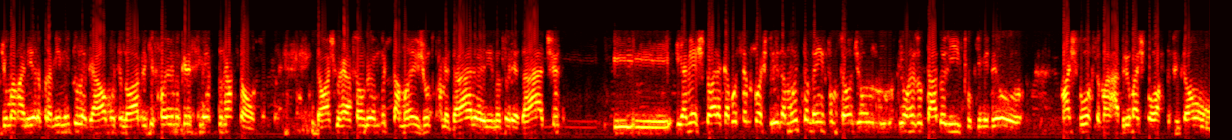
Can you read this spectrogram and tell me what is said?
de uma maneira, para mim, muito legal, muito nobre, que foi no crescimento do Reação. Então, acho que o Reação ganhou muito tamanho junto com a medalha e notoriedade. E, e, a minha história acabou sendo construída muito também em função de um, de um resultado olímpico que me deu mais força, abriu mais portas. Então,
